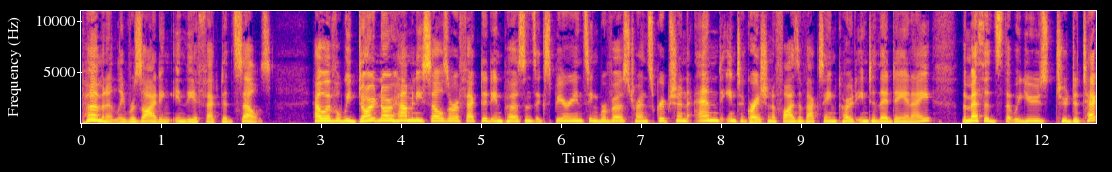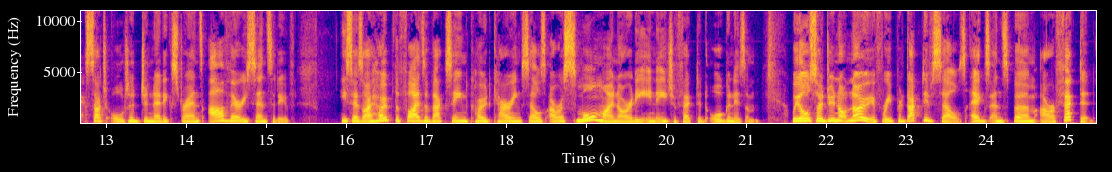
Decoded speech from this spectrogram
permanently residing in the affected cells. However, we don't know how many cells are affected in persons experiencing reverse transcription and integration of Pfizer vaccine code into their DNA. The methods that were used to detect such altered genetic strands are very sensitive. He says, I hope the Pfizer vaccine code carrying cells are a small minority in each affected organism. We also do not know if reproductive cells, eggs, and sperm are affected.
